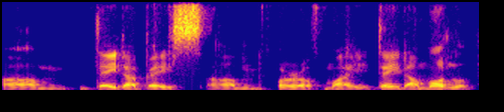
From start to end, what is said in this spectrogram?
um, database um, or of my data model.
